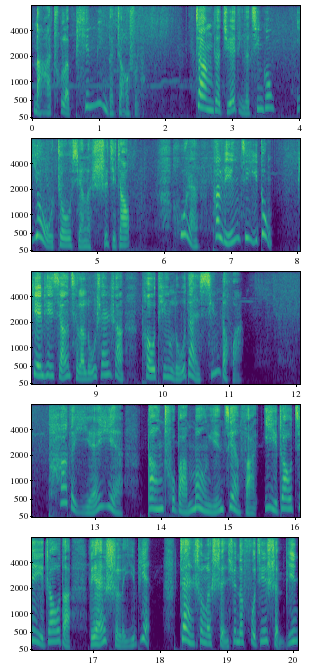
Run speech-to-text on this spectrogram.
拿出了拼命的招数来，仗着绝顶的轻功，又周旋了十几招。忽然，他灵机一动，偏偏想起了庐山上偷听卢旦心的话。他的爷爷当初把梦银剑法一招接一招的连使了一遍，战胜了沈轩的父亲沈斌。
